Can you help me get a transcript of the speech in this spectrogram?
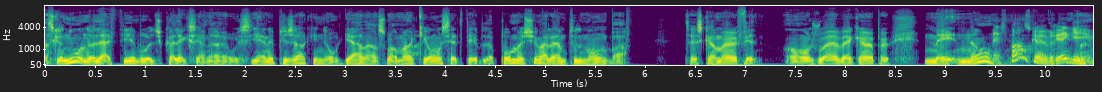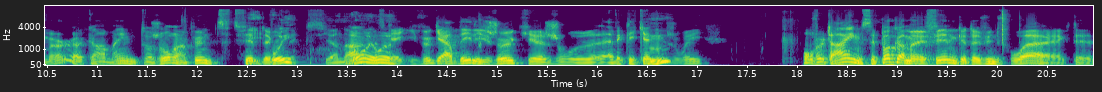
Parce que nous, on a la fibre du collectionneur aussi. Il y en a plusieurs qui nous regardent en ce moment qui ont cette fibre-là. Pour monsieur, madame, tout le monde, bah, c'est comme un film. On joue avec un peu. Mais non. Mais je pense qu'un vrai gamer a quand même toujours un peu une petite fibre de Oui. collectionneur Oui, parce oui. qu'il veut garder les jeux qu'il a joué- avec lesquels il Mhm. a joué overtime. C'est pas comme un film que tu as vu une fois, que t'as-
